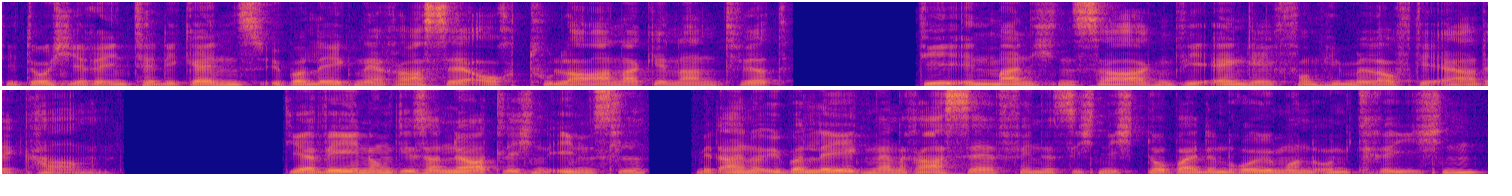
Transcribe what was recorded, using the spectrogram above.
die durch ihre Intelligenz überlegene Rasse auch Tulana genannt wird, die in manchen Sagen wie Engel vom Himmel auf die Erde kamen. Die Erwähnung dieser nördlichen Insel mit einer überlegenen Rasse findet sich nicht nur bei den Römern und Griechen,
